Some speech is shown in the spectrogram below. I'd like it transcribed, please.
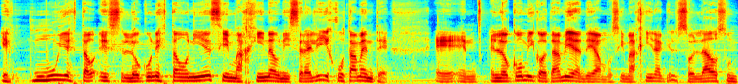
es muy es lo que un estadounidense imagina un israelí, justamente. Eh, en, lo cómico también, digamos, imagina que el soldado es un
